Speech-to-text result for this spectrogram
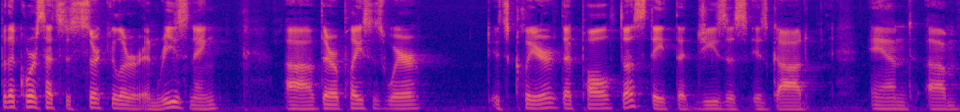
But of course, that's just circular in reasoning. Uh, there are places where it's clear that Paul does state that Jesus is God and um,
